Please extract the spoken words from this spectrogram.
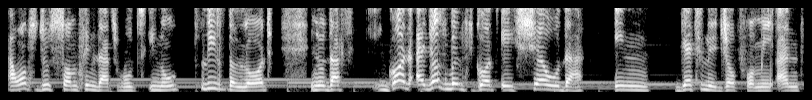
I want to do something that would, you know, please the Lord. You know, that God, I just made God a shareholder in getting a job for me. And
